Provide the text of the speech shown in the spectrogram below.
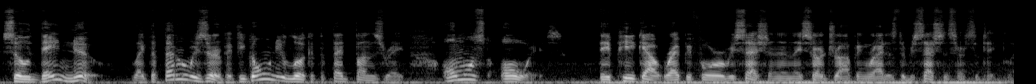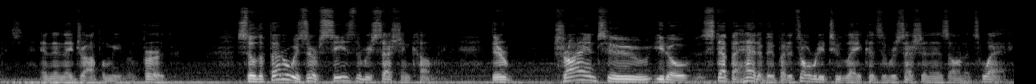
So they knew, like the Federal Reserve, if you go and you look at the Fed funds rate, almost always they peak out right before a recession and they start dropping right as the recession starts to take place. And then they drop them even further. So the Federal Reserve sees the recession coming. They're trying to, you know, step ahead of it, but it's already too late because the recession is on its way.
